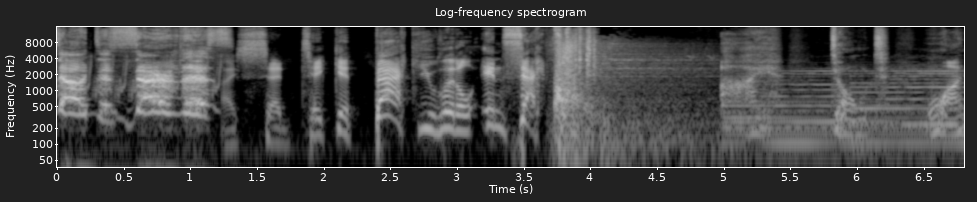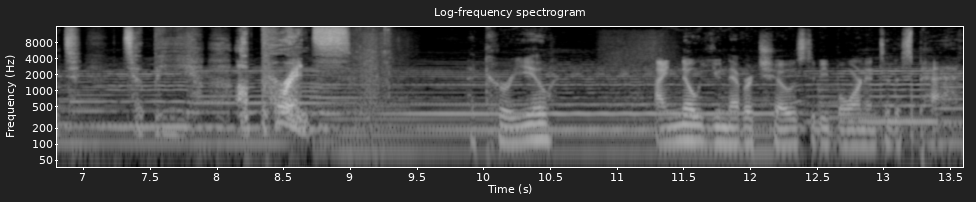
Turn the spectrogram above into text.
don't deserve this. I said take it back, you little insect! I don't want to be a prince. Hakuryu, I know you never chose to be born into this path.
